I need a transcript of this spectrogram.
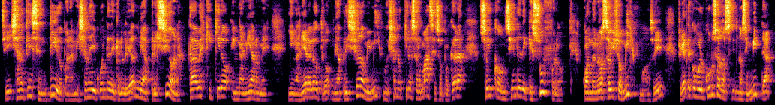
ya no tiene sentido para mí, ya me di cuenta de que en realidad me aprisiona. Cada vez que quiero engañarme y engañar al otro, me aprisiono a mí mismo y ya no quiero hacer más eso, porque ahora soy consciente de que sufro cuando no soy yo mismo. Fíjate cómo el curso nos, nos invita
